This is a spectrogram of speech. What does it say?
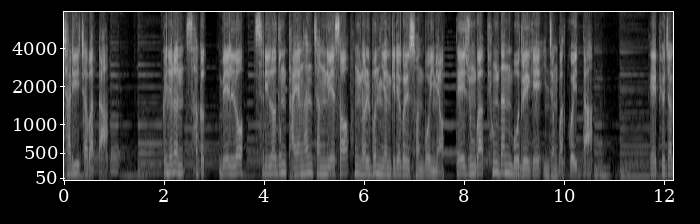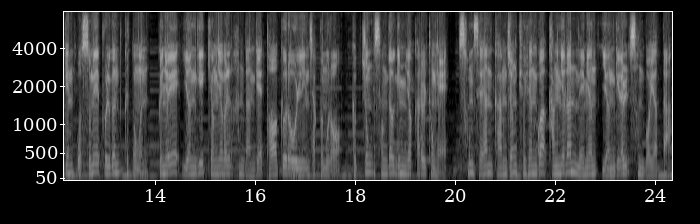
자리 잡았다. 그녀는 사극, 멜로, 스릴러 등 다양한 장르에서 폭넓은 연기력을 선보이며 대중과 평단 모두에게 인정받고 있다. 대표작인 옷소매 붉은 그똥은 그녀의 연기 경력을 한 단계 더 끌어올린 작품으로 극중 성덕임 역할을 통해 섬세한 감정 표현과 강렬한 내면 연기를 선보였다.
